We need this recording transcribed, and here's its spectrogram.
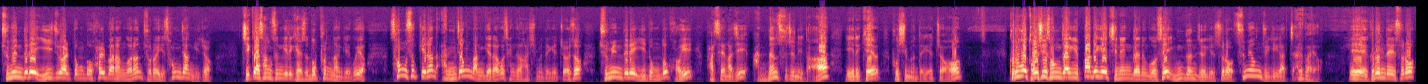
주민들의 이주 활동도 활발한 것은 주로 이 성장기죠. 지가 상승률이 계속 높은 단계고요. 성숙기는 안정 단계라고 생각하시면 되겠죠. 그래서 주민들의 이동도 거의 발생하지 않는 수준이다. 이렇게 보시면 되겠죠. 그리고 도시 성장이 빠르게 진행되는 곳에 인근 지역일수록 수명 주기가 짧아요. 예, 그런 데일수록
